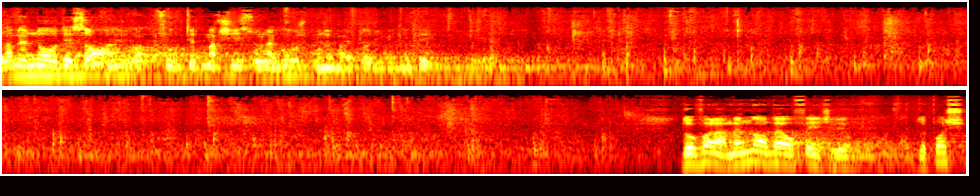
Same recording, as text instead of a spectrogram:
Là maintenant on descend, hein. il faut peut-être marcher sur la gauche pour ne pas être dans l'humidité. Donc voilà, maintenant ben, on fait, je vais on va deux poches.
